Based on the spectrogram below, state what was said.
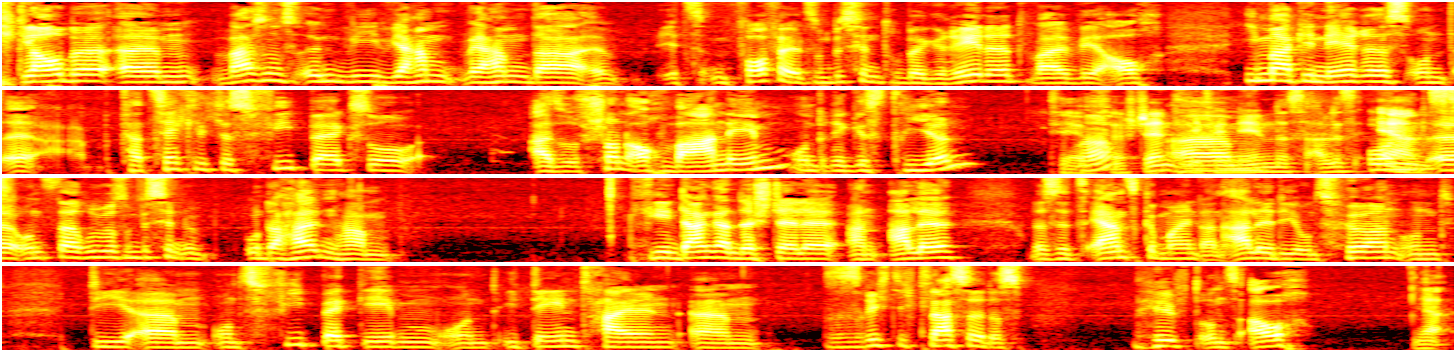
Ich glaube, ähm, was uns irgendwie, wir haben, wir haben da äh, jetzt im Vorfeld so ein bisschen drüber geredet, weil wir auch imaginäres und äh, tatsächliches Feedback so, also schon auch wahrnehmen und registrieren. Selbstverständlich, ja? wir ähm, nehmen das alles ernst. Und äh, uns darüber so ein bisschen unterhalten haben. Vielen Dank an der Stelle an alle, und das ist jetzt ernst gemeint, an alle, die uns hören und die ähm, uns Feedback geben und Ideen teilen. Ähm, das ist richtig klasse, das hilft uns auch. Ja,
